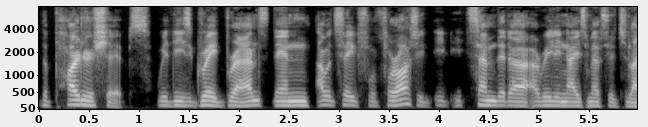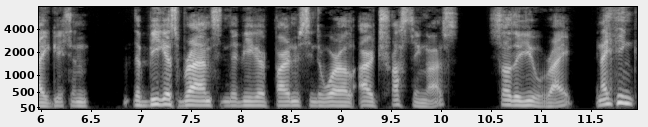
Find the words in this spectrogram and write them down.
the partnerships with these great brands, then I would say for, for us, it, it, it sended a, a really nice message like, listen, the biggest brands and the bigger partners in the world are trusting us. So do you, right? And I think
